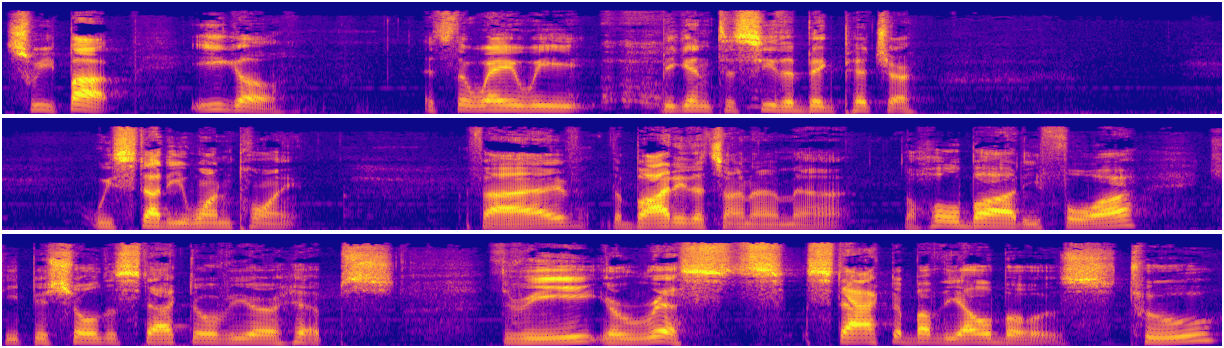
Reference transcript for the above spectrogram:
sweep up, eagle. It's the way we begin to see the big picture. We study one point. Five, the body that's on our mat, the whole body. Four, keep your shoulders stacked over your hips. Three, your wrists stacked above the elbows. Two,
